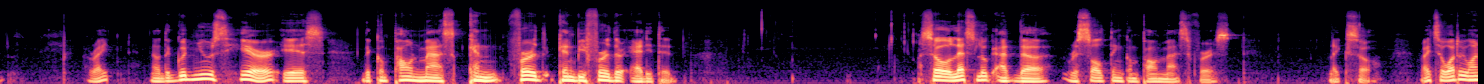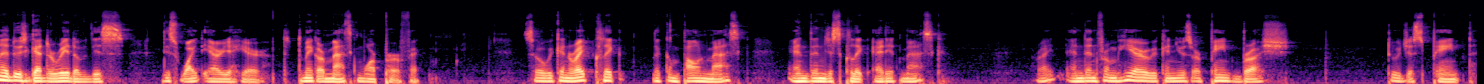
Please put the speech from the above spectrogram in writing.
right? Now, the good news here is the compound mask can further can be further edited. So let's look at the resulting compound mask first, like so, right? So what we want to do is get rid of this this white area here to make our mask more perfect. So we can right click the compound mask and then just click edit mask right? And then from here we can use our paint brush to just paint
